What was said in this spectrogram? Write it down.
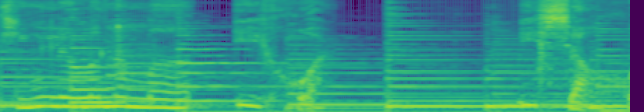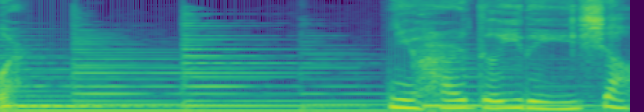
停留了那么一会儿，一小会儿。女孩得意的一笑。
